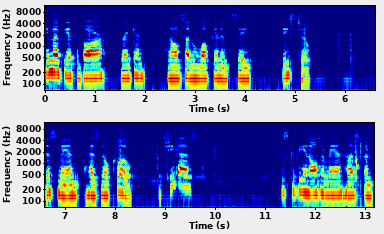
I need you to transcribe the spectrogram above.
He might be at the bar drinking and all of a sudden walk in and see these two. This man has no clue, but she does. This could be an older man, husband.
